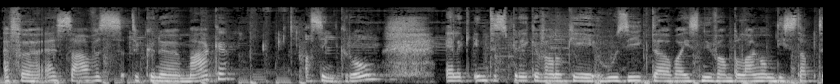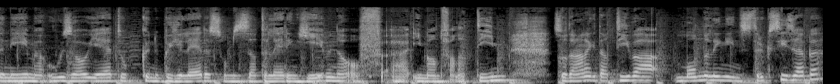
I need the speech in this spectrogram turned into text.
even s'avonds te kunnen maken asynchroon eigenlijk in te spreken van oké, hoe zie ik dat? Wat is nu van belang om die stap te nemen? Hoe zou jij het ook kunnen begeleiden? Soms is dat de leidinggevende of eh, iemand van het team. Zodanig dat die wat mondeling instructies hebben,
